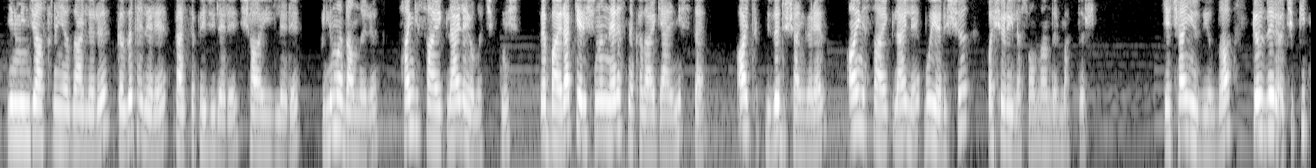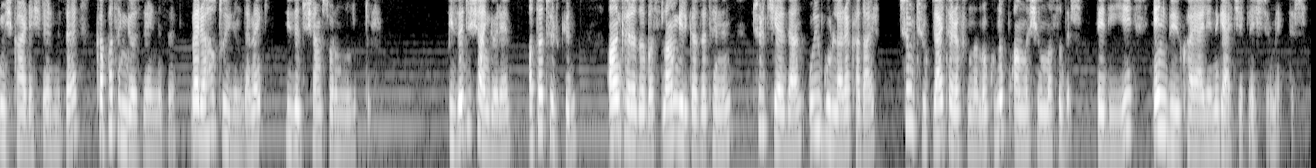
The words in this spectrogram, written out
20. asrın yazarları, gazeteleri, felsefecileri, şairleri, bilim adamları hangi sahiplerle yola çıkmış ve bayrak yarışının neresine kadar gelmişse artık bize düşen görev aynı sahiplerle bu yarışı başarıyla sonlandırmaktır. Geçen yüzyılda gözleri açık gitmiş kardeşlerimize kapatın gözlerinizi ve rahat uyuyun demek bize düşen sorumluluktur. Bize düşen görev Atatürk'ün Ankara'da basılan bir gazetenin Türkiye'den Uygurlara kadar tüm Türkler tarafından okunup anlaşılmasıdır dediği en büyük hayalini gerçekleştirmektir.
